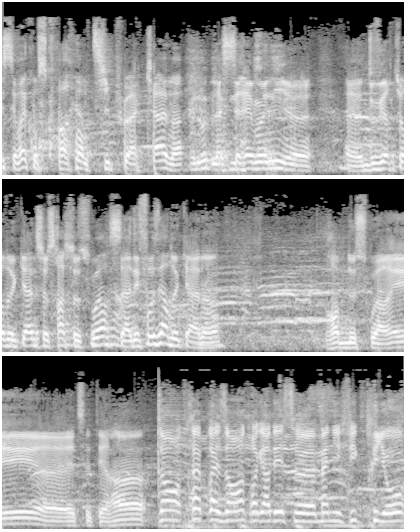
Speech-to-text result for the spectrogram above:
C'est vrai qu'on se croirait un petit peu à Cannes. hein. La cérémonie euh, euh, d'ouverture de Cannes, ce sera ce soir. C'est à des faux airs de Cannes. hein. Robe de soirée, euh, etc. Très présente, regardez ce magnifique trio.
